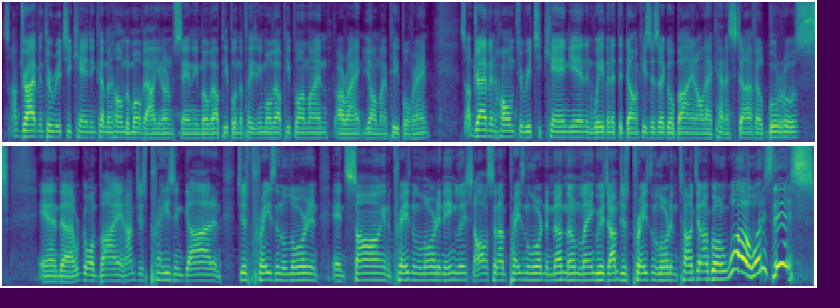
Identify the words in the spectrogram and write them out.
So I'm driving through Reche Canyon, coming home to Movale. You know what I'm saying? Any Movale people in the place? Any Movale people online? All right, y'all my people, right? So I'm driving home through Reche Canyon and waving at the donkeys as I go by and all that kind of stuff. El burros. And uh, we're going by, and I'm just praising God and just praising the Lord in, in song and praising the Lord in English. And all of a sudden, I'm praising the Lord in an unknown language. I'm just praising the Lord in tongues. And I'm going, Whoa, what is this?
